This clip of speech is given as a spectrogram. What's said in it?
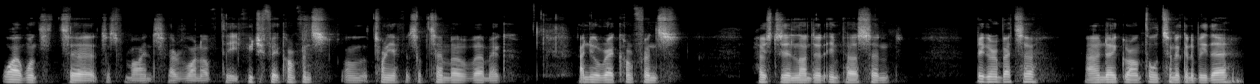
what I wanted to just remind everyone of the Future Fit conference on the 20th of September, VERMEG annual Reg conference, hosted in London in person, bigger and better. Uh, I know Grant Thornton are going to be there,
